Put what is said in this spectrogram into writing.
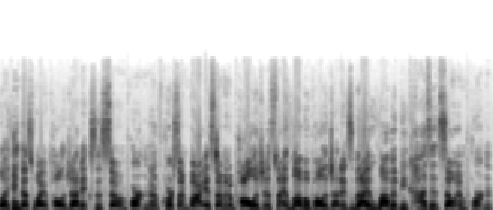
Well, I think that's why apologetics is so important. And of course, I'm biased. I'm an apologist and I love apologetics, but I love it because it's so important.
